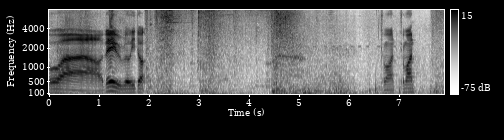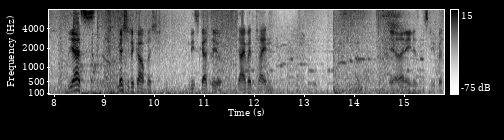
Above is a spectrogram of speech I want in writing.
Wow. They really don't. Come on, come on. Yes! Mission accomplished. At least got two. Die by the Titan. Yeah, that nade isn't stupid.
